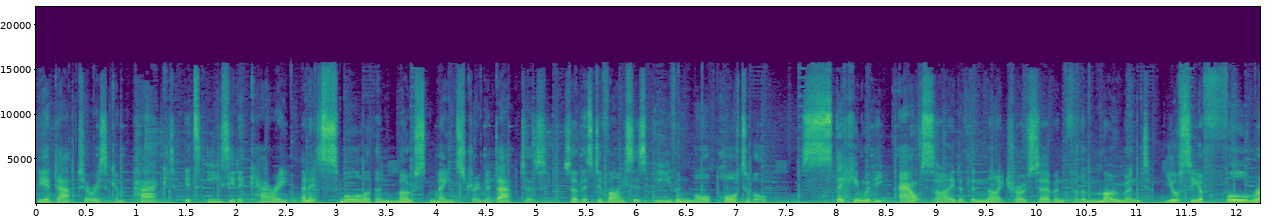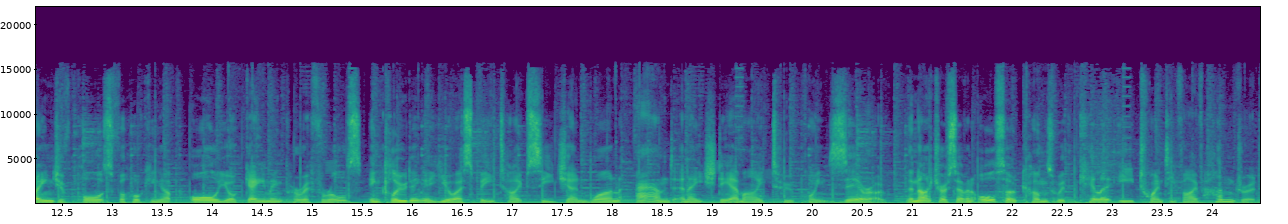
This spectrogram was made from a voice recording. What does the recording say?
The adapter is compact, it's easy to carry, and it's smaller than most mainstream adapters, so this device is even more portable. Sticking with the outside of the Nitro 7 for the moment, you'll see a full range of ports for hooking up all your gaming peripherals, including a USB Type-C Gen 1 and an HDMI 2.0. The Nitro 7 also comes with Killer E2500,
